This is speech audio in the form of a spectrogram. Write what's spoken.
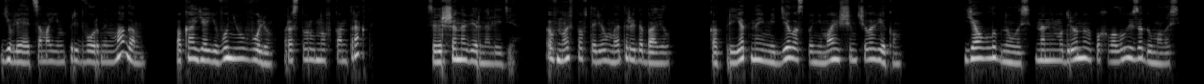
является моим придворным магом, пока я его не уволю, расторгнув контракт? Совершенно верно, леди. Вновь повторил мэтр и добавил, как приятно иметь дело с понимающим человеком, я улыбнулась на немудреную похвалу и задумалась.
